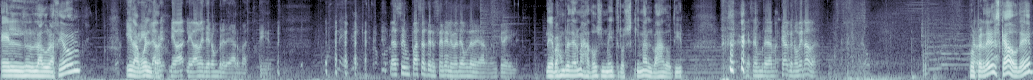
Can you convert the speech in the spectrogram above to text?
el, la duración Y la vuelta. Le va, le va a meter hombre de armas, tío. le hace un pase a tercera y le mete hombre de armas, increíble. Le llevas hombre de armas a dos metros. Qué malvado, tío. Ese hombre de armas. Claro que no ve nada. Por Claro. perder el scout, ¿eh?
